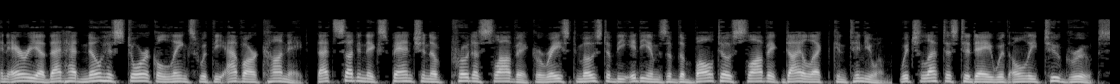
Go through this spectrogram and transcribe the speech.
an area that had no historical links with the Avar Khanate. That sudden expansion of Proto-Slavic erased most of the idioms of the Balto-Slavic dialect continuum, which left us today with only two groups:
